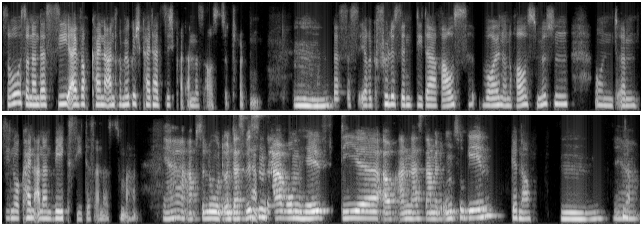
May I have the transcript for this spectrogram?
so, sondern dass sie einfach keine andere Möglichkeit hat, sich gerade anders auszudrücken. Mhm. Dass es ihre Gefühle sind, die da raus wollen und raus müssen und ähm, sie nur keinen anderen Weg sieht, das anders zu machen. Ja, absolut. Und das Wissen ja. darum hilft dir auch anders damit umzugehen. Genau. Hm, ja. ja.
